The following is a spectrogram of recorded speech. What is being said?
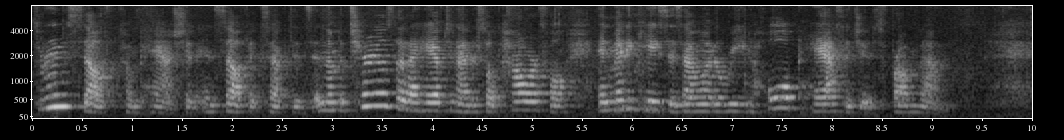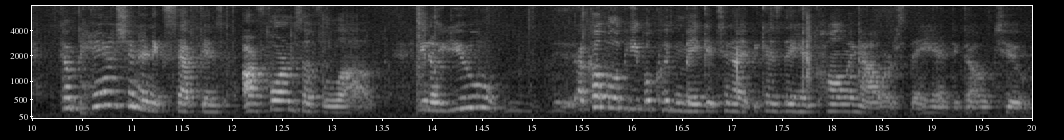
through self-compassion and self-acceptance. And the materials that I have tonight are so powerful. In many cases, I want to read whole passages from them. Compassion and acceptance are forms of love. You know, you, a couple of people couldn't make it tonight because they had calling hours they had to go to.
